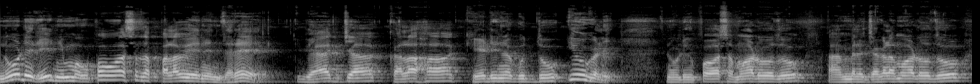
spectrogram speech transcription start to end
ನೋಡಿರಿ ನಿಮ್ಮ ಉಪವಾಸದ ಫಲವೇನೆಂದರೆ ವ್ಯಾಜ್ಯ ಕಲಹ ಕೇಡಿನ ಗುದ್ದು ಇವುಗಳಿ. ನೋಡಿ ಉಪವಾಸ ಮಾಡುವುದು, ಆಮೇಲೆ ಜಗಳ ಮಾಡುವುದು,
